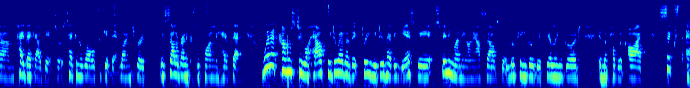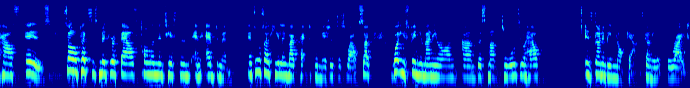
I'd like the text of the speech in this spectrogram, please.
um, pay back our debts or it's taken a while to get that loan through. We're celebrating because we finally have that. When it comes to your health, we do have a victory. We do have a yes. We're spending money on ourselves. We're looking good. We're feeling good in the public eye. Sixth house is solar plexus, midriff, bowels, colon, intestines, and abdomen. It's also healing by practical measures as well. So, what you spend your money on um, this month towards your health is going to be knockout. It's going to look great.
